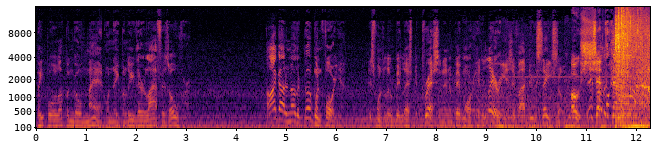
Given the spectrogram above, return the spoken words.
people will up and go mad when they believe their life is over. Oh, I got another good one for you. This one's a little bit less depressing and a bit more hilarious if I do say so. Oh, This shit. other time-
